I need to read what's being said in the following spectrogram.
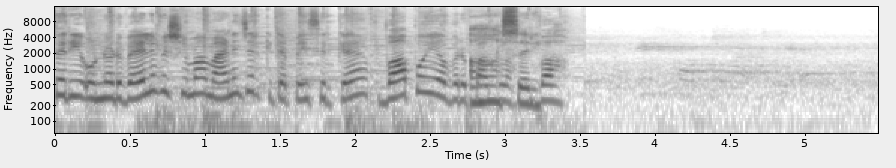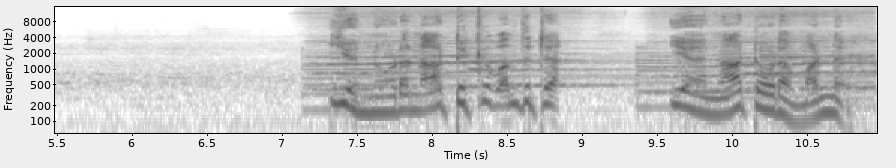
சரி உன்னோட வேலை விஷயமா மேனேஜர் கிட்ட பேசிருக்கேன் வா போய் அவர் சரி. வா. என்னோட நாட்டுக்கு வந்துட்டேன். என் நாட்டோட மண்ணு.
